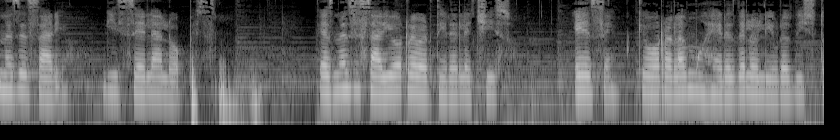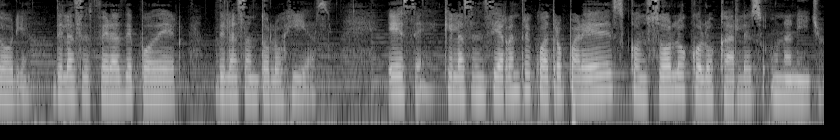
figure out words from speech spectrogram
necesario, Gisela López. Es necesario revertir el hechizo, ese que borra a las mujeres de los libros de historia, de las esferas de poder, de las antologías, ese que las encierra entre cuatro paredes con solo colocarles un anillo.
